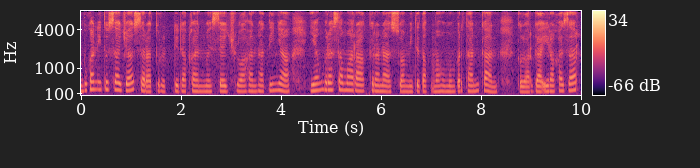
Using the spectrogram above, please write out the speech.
Bukan itu saja, Sarah turut dedakan mesej luahan hatinya yang berasa marah kerana suami tetap mahu mempertahankan keluarga Ira Khazar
